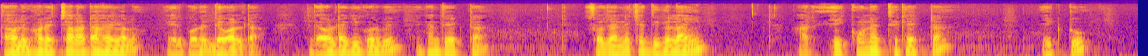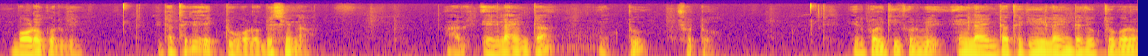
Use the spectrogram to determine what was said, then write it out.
তাহলে ঘরের চালাটা হয়ে গেল, এরপরে দেওয়ালটা। দেওয়ালটা কি করবে? এখান থেকে একটা সোজা নিচের দিকে লাইন, আর এই কোণের থেকে একটা একটু বড় করবে। এটা থেকে একটু বড়, বেশি না। আর এই লাইনটা একটু ছোট। এরপরে কি করবে? এই লাইনটা থেকে এই লাইনটা যুক্ত করো।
